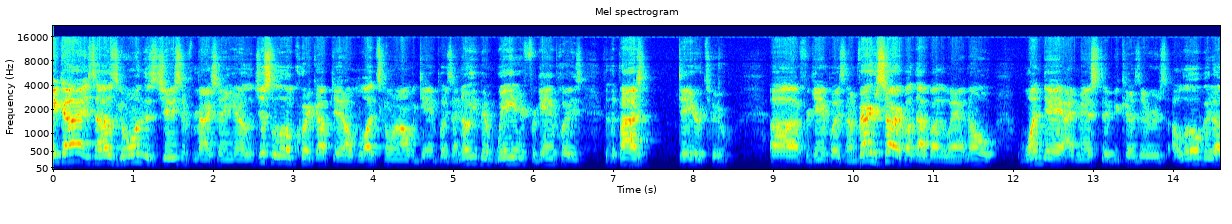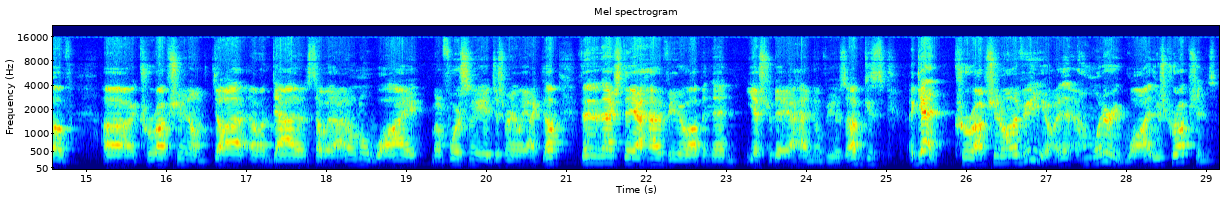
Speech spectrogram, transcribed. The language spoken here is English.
Hey guys, how's it going? This is Jason from You know, just a little quick update on what's going on with gameplays. I know you've been waiting for gameplays for the past day or two uh, for gameplays, and I'm very sorry about that, by the way. I know one day I missed it because there was a little bit of uh, corruption on dot on data and stuff like that. I don't know why, but unfortunately it just randomly acted up. Then the next day I had a video up, and then yesterday I had no videos up because again corruption on a video, and I'm wondering why there's corruptions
